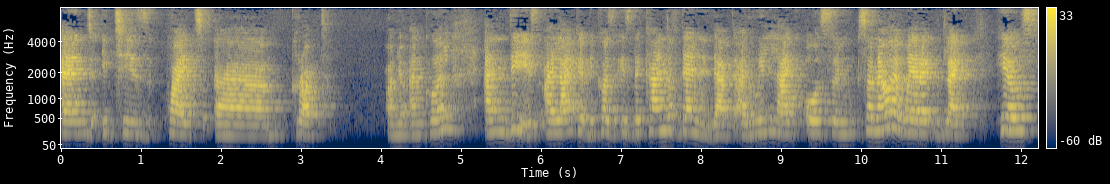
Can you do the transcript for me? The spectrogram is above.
and it is quite uh, cropped on your ankle. And this I like it because it's the kind of denim that I really like also so now I wear it with like heels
